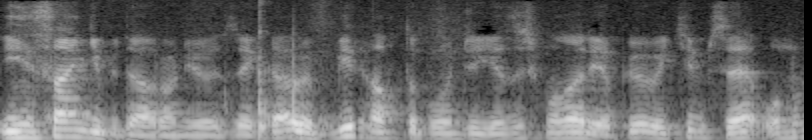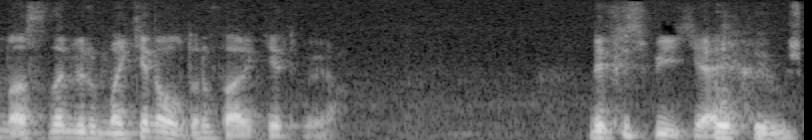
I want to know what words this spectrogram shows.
insan gibi davranıyor zeka ve bir hafta boyunca yazışmalar yapıyor ve kimse onun aslında bir makine olduğunu fark etmiyor. Nefis bir hikaye. Çok iyiymiş.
